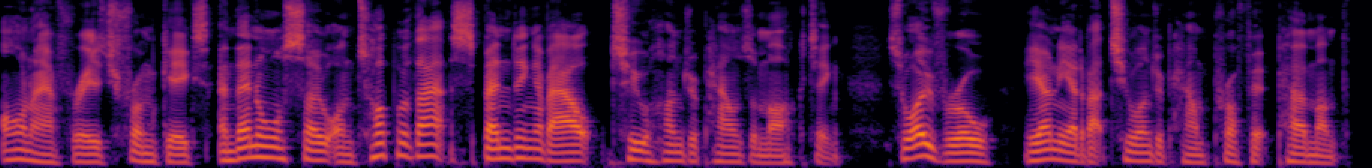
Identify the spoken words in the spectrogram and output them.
on average from gigs, and then also on top of that, spending about £200 on marketing. So overall, he only had about £200 profit per month,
